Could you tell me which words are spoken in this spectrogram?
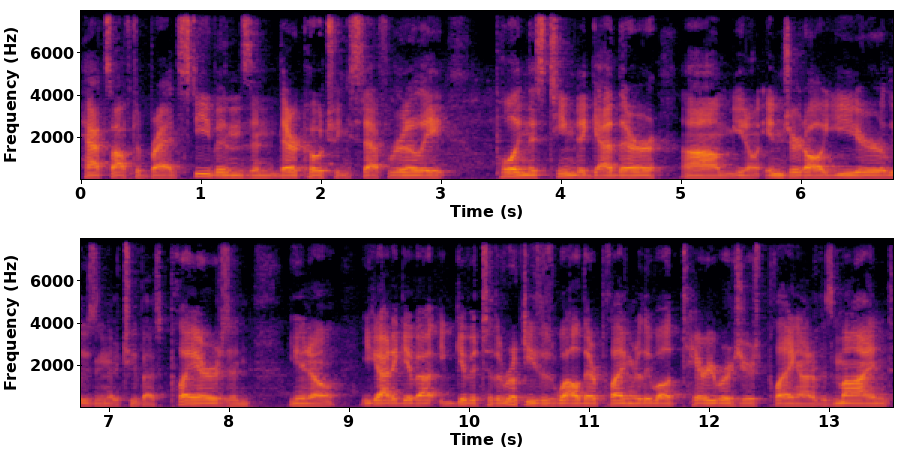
hats off to Brad Stevens and their coaching staff really pulling this team together. Um, you know, injured all year, losing their two best players, and you know you got to give out give it to the rookies as well. They're playing really well. Terry Rozier's playing out of his mind.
